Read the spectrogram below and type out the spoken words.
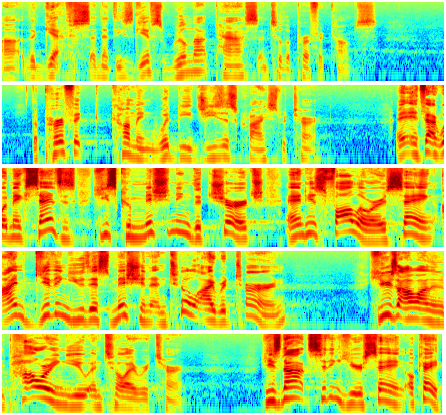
uh, the gifts and that these gifts will not pass until the perfect comes. The perfect coming would be Jesus Christ's return. In fact, what makes sense is he's commissioning the church and his followers, saying, I'm giving you this mission until I return. Here's how I'm empowering you until I return. He's not sitting here saying, okay,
